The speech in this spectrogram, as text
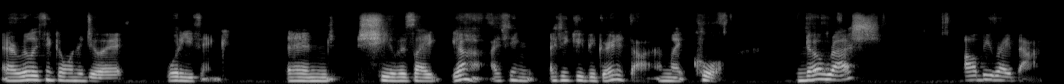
and I really think I want to do it. What do you think? And she was like, "Yeah, I think I think you'd be great at that." I'm like, "Cool. No rush. I'll be right back."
